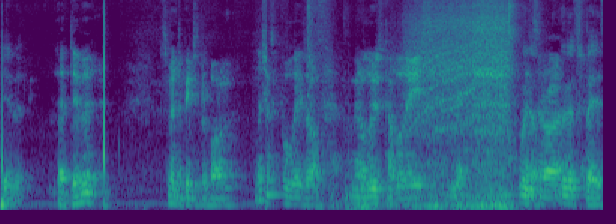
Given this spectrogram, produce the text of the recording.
Divot. that divot, it's meant to be to the bottom. Let's just pull these off. I'm going to lose a couple of these. Yeah. We've That's got, alright. we've got spares.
